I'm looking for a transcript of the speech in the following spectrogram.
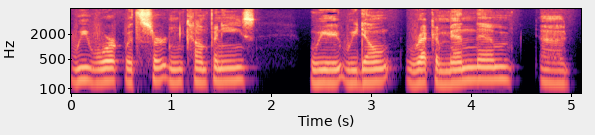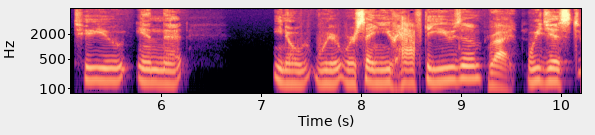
we work with certain companies. We we don't recommend them uh, to you in that you know we're we're saying you have to use them. Right. We just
